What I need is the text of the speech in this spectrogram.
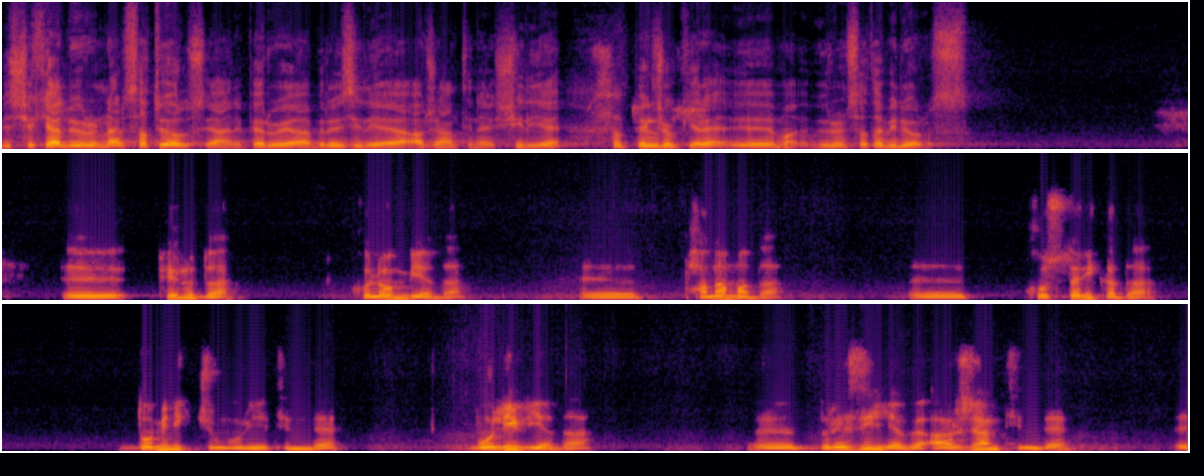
biz şekerli ürünler satıyoruz. Yani Peru'ya, Brezilya'ya, Arjantin'e, Şili'ye pek çok yere e, ma- ürün satabiliyoruz. Ee, Peru'da, Kolombiya'da, e, Panama'da, e, Costa Rica'da, Dominik Cumhuriyeti'nde, Bolivya'da, e, Brezilya ve Arjantin'de e,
